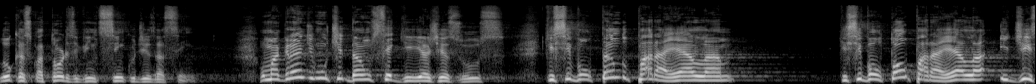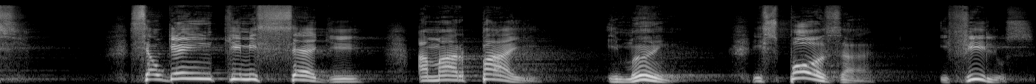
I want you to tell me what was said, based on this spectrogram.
Lucas 14, 25 diz assim: Uma grande multidão seguia Jesus, que se voltando para ela, que se voltou para ela e disse: Se alguém que me segue amar pai e mãe, esposa e filhos,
